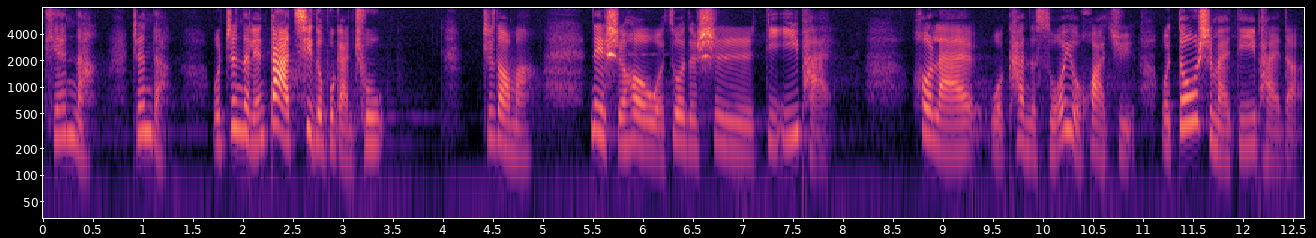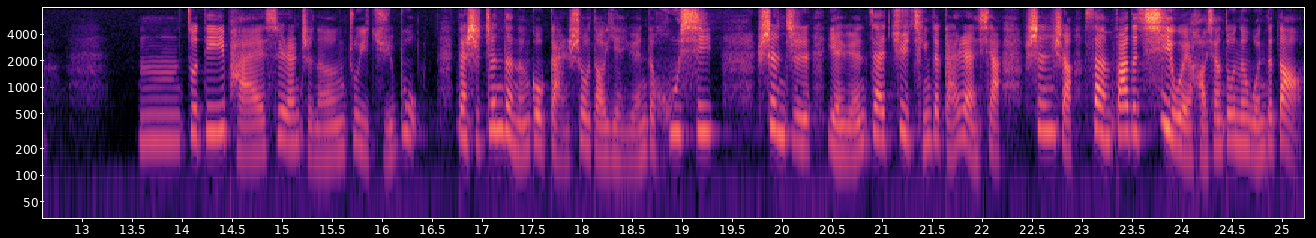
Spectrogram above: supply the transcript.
天哪，真的，我真的连大气都不敢出，知道吗？那时候我坐的是第一排。后来我看的所有话剧，我都是买第一排的。嗯，坐第一排虽然只能注意局部，但是真的能够感受到演员的呼吸，甚至演员在剧情的感染下身上散发的气味，好像都能闻得到。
